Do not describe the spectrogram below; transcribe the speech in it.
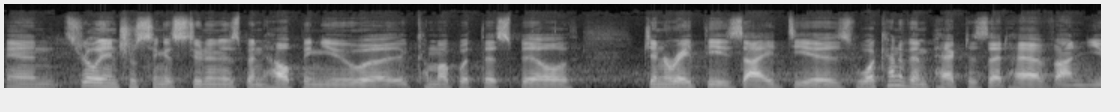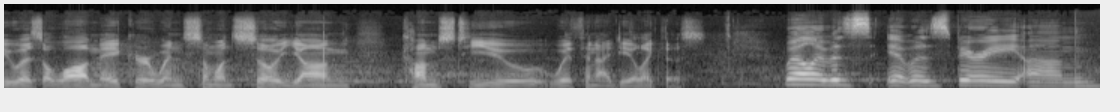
And it's really interesting, a student has been helping you uh, come up with this bill, generate these ideas. What kind of impact does that have on you as a lawmaker when someone so young comes to you with an idea like this? Well, it was it was very um,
